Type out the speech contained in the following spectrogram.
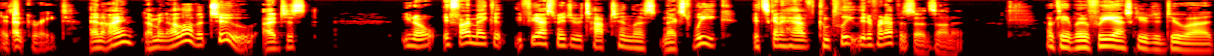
It's And- great. And I, I mean, I love it too. I just, you know, if I make it, if you ask me to do a top ten list next week, it's going to have completely different episodes on it. Okay, but if we ask you to do a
